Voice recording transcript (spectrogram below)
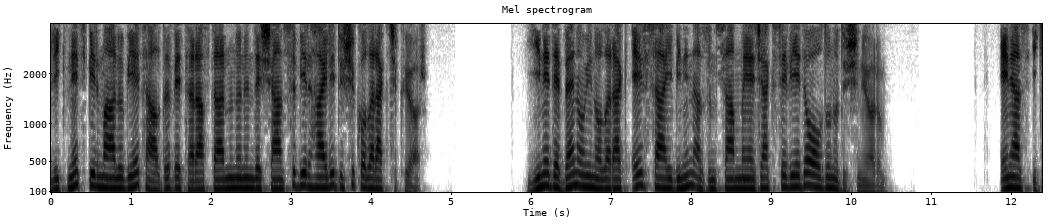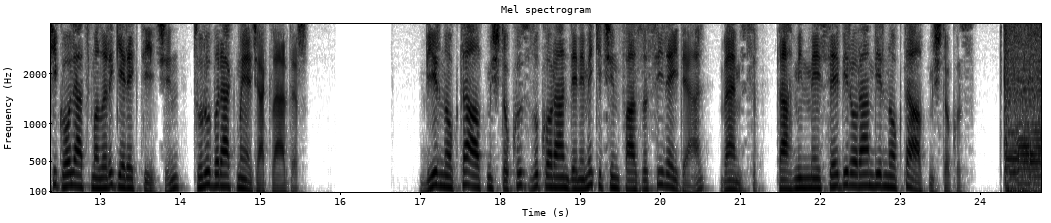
lig net bir mağlubiyet aldı ve taraftarının önünde şansı bir hayli düşük olarak çıkıyor. Yine de ben oyun olarak ev sahibinin azımsanmayacak seviyede olduğunu düşünüyorum en az 2 gol atmaları gerektiği için turu bırakmayacaklardır. 1.69'luk oran denemek için fazlasıyla ideal, Wemps, tahmin MS1 oran 1.69.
